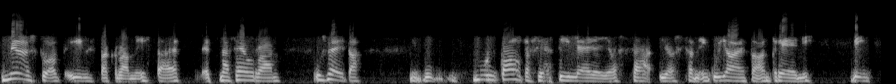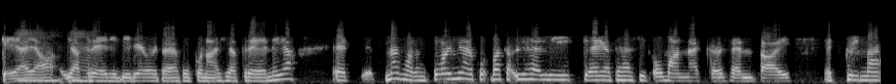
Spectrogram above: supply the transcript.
myös tuolta Instagramista, että et mä seuraan useita niin kuin mun kaltaisia tilejä, jossa, jossa niin kuin jaetaan treeni vinkkejä ja, mm, ja mm. treenivideoita ja kokonaisia treenejä. Et, mä saatan poimia vaikka yhden liikkeen ja tehdä sitten oman näköisen. Tai, et kyllä mä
